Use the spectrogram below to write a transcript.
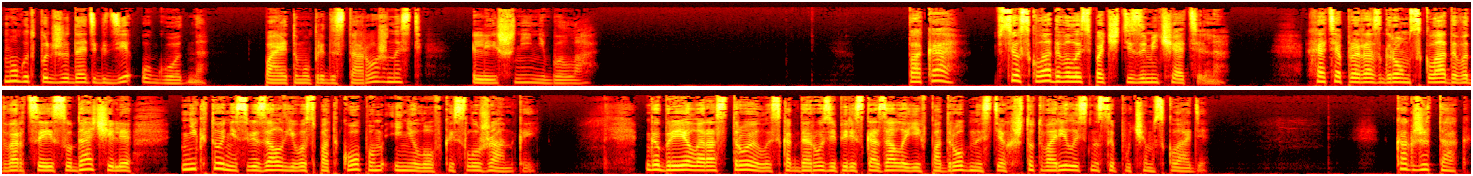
могут поджидать где угодно — поэтому предосторожность лишней не была. Пока все складывалось почти замечательно. Хотя про разгром склада во дворце и судачили, никто не связал его с подкопом и неловкой служанкой. Габриэла расстроилась, когда Рози пересказала ей в подробностях, что творилось на сыпучем складе. «Как же так?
